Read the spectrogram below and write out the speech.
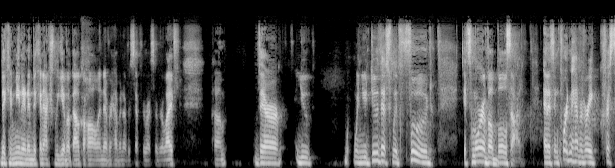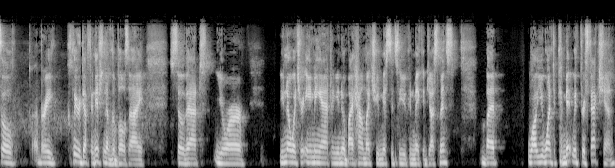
they can mean it, and they can actually give up alcohol and never have another sip for the rest of their life. Um, there, you when you do this with food it's more of a bullseye. And it's important to have a very crystal, a very clear definition of the bullseye so that you're you know what you're aiming at and you know by how much you missed it so you can make adjustments. But while you want to commit with perfection,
